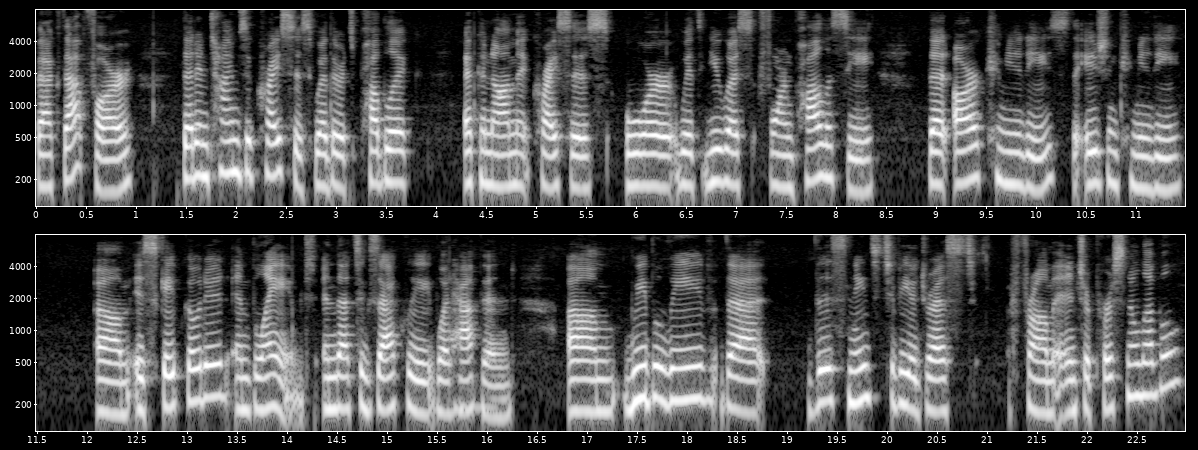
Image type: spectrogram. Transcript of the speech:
back that far, that in times of crisis, whether it's public, economic crisis, or with US foreign policy, that our communities, the Asian community, um, is scapegoated and blamed. And that's exactly what happened. Um, we believe that this needs to be addressed from an interpersonal level,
